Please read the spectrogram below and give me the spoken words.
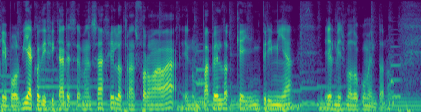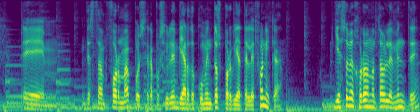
que volvía a codificar ese mensaje y lo transformaba en un papel que imprimía el mismo documento. Em, de esta forma, pues era posible enviar documentos por vía telefónica. Y esto mejoró notablemente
